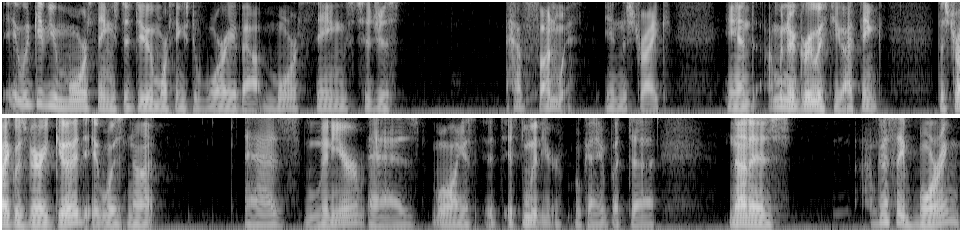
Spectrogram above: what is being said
it would give you more things to do, more things to worry about, more things to just have fun with in the strike. And I'm going to agree with you. I think the strike was very good. It was not as linear as, well, I guess it, it's linear, okay, but uh, not as I'm gonna say boring,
